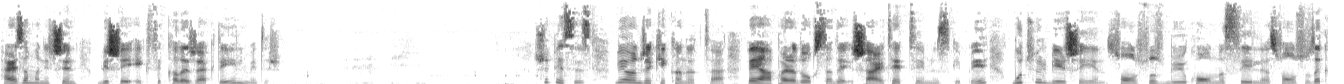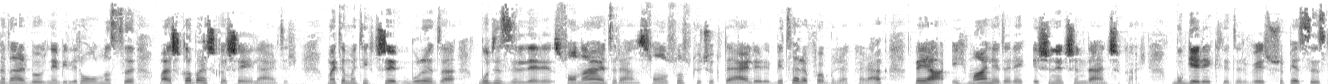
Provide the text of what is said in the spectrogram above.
her zaman için bir şey eksik kalacak değil midir? Şüphesiz bir önceki kanıtta veya paradoksta da işaret ettiğimiz gibi bu tür bir şeyin sonsuz büyük olmasıyla sonsuza kadar bölünebilir olması başka başka şeylerdir. Matematikçi burada bu dizileri sona erdiren sonsuz küçük değerleri bir tarafa bırakarak veya ihmal ederek işin içinden çıkar. Bu gereklidir ve şüphesiz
